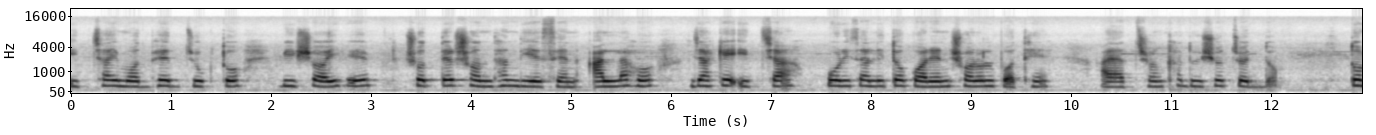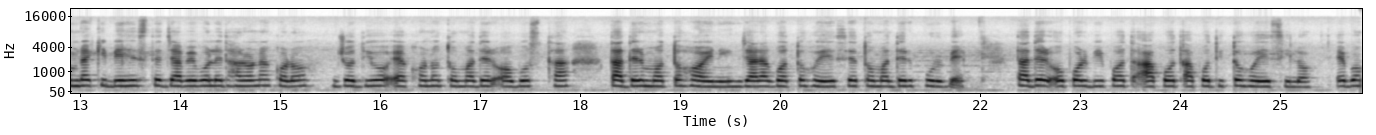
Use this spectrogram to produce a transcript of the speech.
ইচ্ছায় মতভেদযুক্ত বিষয়ে সত্যের সন্ধান দিয়েছেন। আল্লাহ যাকে ইচ্ছা পরিচালিত করেন সরল পথে। আয়াত সংখ্যা দুইশো চোদ্দ। তোমরা কি বেহেস্তে যাবে বলে ধারণা করো? যদিও এখনও তোমাদের অবস্থা তাদের মতো হয়নি, যারা গত হয়েছে তোমাদের পূর্বে। তাদের ওপর বিপদ, আপদ আপতিত হয়েছিল এবং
